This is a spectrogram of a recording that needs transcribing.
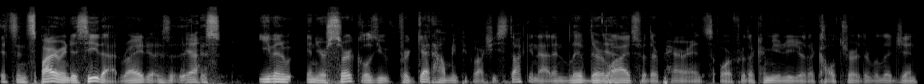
it's inspiring to see that, right? Yeah. it's- even in your circles, you forget how many people are actually stuck in that and live their Yeah. lives for their parents or for their community or their culture or their religion.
